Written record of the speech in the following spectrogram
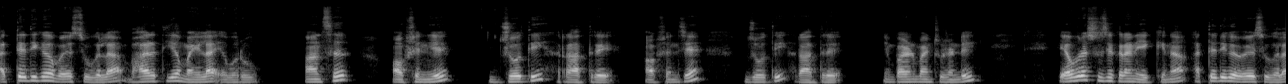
అత్యధిక వయస్సు గల భారతీయ మహిళ ఎవరు ఆన్సర్ ఆప్షన్ ఏ జ్యోతి రాత్రే ఆప్షన్ ఏ జ్యోతి రాత్రే ఇంపార్టెంట్ పాయింట్ చూడండి ఎవరెస్ట్ శిఖరాన్ని ఎక్కిన అత్యధిక వయస్సు గల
